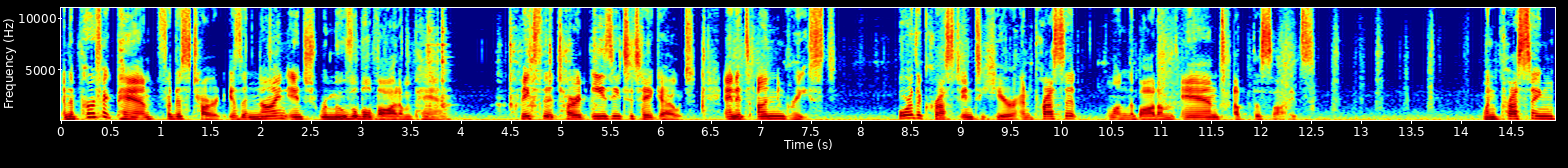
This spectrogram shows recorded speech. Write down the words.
And the perfect pan for this tart is a nine inch removable bottom pan. Makes the tart easy to take out, and it's ungreased. Pour the crust into here and press it along the bottom and up the sides. When pressing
